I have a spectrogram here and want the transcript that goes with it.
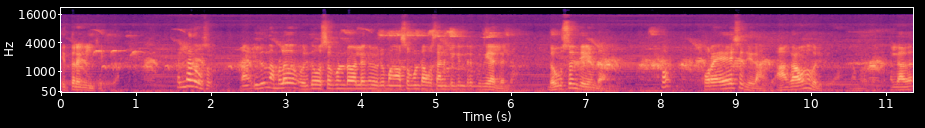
ഇത്രയെങ്കിലും ചെയ്യുക. എല്ലാ ദിവസവും. ഇത് നമ്മൾ ഒരു ദിവസം കൊണ്ടോ അല്ലെങ്കിൽ ഒരു മാസം കൊണ്ടോ അവസാനിപ്പിക്കേണ്ട ഒരു ക്രിയയല്ലല്ലോ. ദിവസവും ചെയ്യേണ്ടതാണ്. അപ്പോൾ കുറേശ്ശെ ചെയ്താൽ മതി. ആകാവുന്ന പോലെ ചെയ്യുക നമ്മൾ അല്ലാതെ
